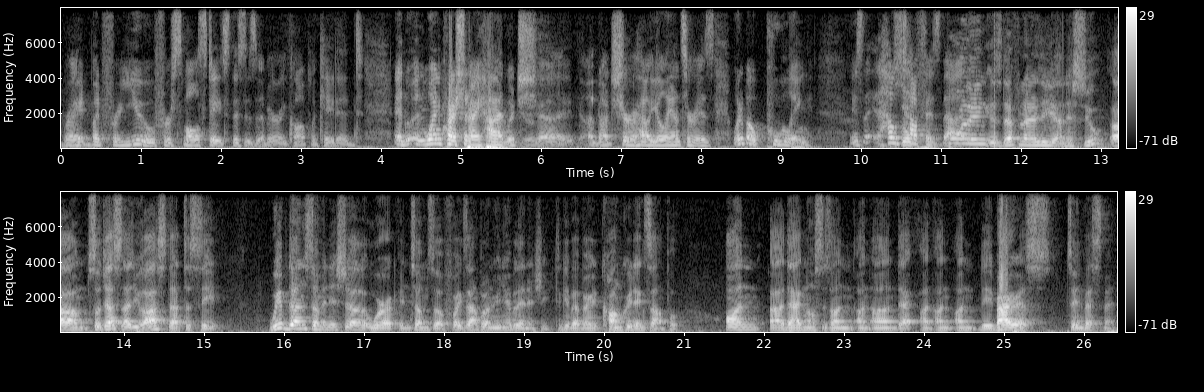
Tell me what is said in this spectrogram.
right? Mm-hmm. But for you, for small states, this is a very complicated. And, and one question I had, which uh, I'm not sure how you'll answer, is what about pooling? Is that, how so tough is that? Pooling is definitely an issue. Um, so just as you asked that to say, we've done some initial work in terms of, for example, on renewable energy, to give a very concrete example, on uh, diagnosis on, on, on, the, on, on the barriers to investment.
